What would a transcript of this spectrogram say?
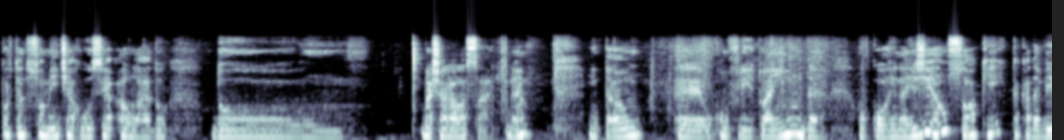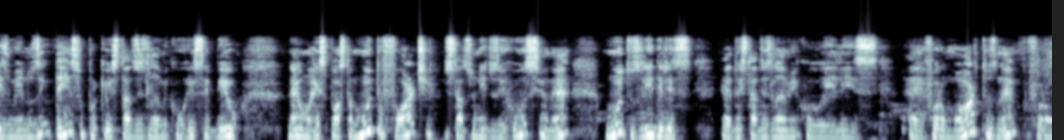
portanto, somente a Rússia ao lado do Bashar al-Assad, né? Então, é, o conflito ainda ocorre na região, só que está cada vez menos intenso, porque o Estado Islâmico recebeu né, uma resposta muito forte dos Estados Unidos e Rússia. Né? Muitos líderes é, do Estado Islâmico eles é, foram mortos, né? foram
